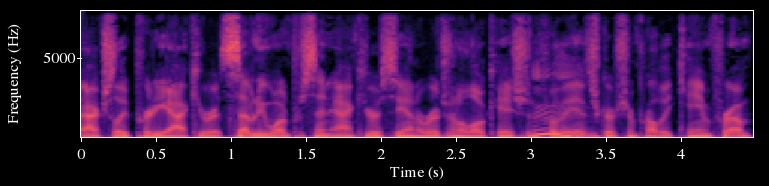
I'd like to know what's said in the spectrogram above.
actually pretty accurate 71% accuracy on original location for the Mm. inscription probably came from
